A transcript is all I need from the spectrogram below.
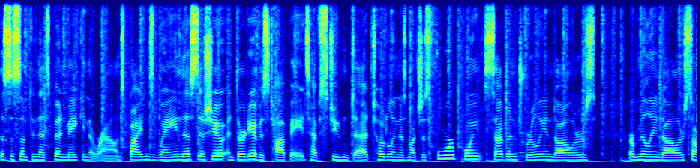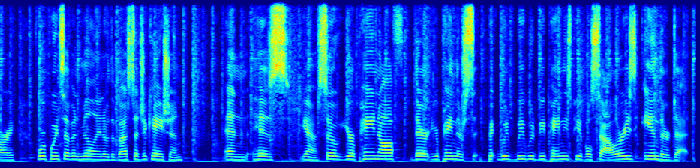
This is something that's been making the rounds. Biden's weighing this issue, and 30 of his top aides have student debt totaling as much as 4.7 trillion dollars or million dollars. Sorry, 4.7 million of the best education. And his yeah, so you're paying off their you're paying their we, we would be paying these people's salaries and their debt.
